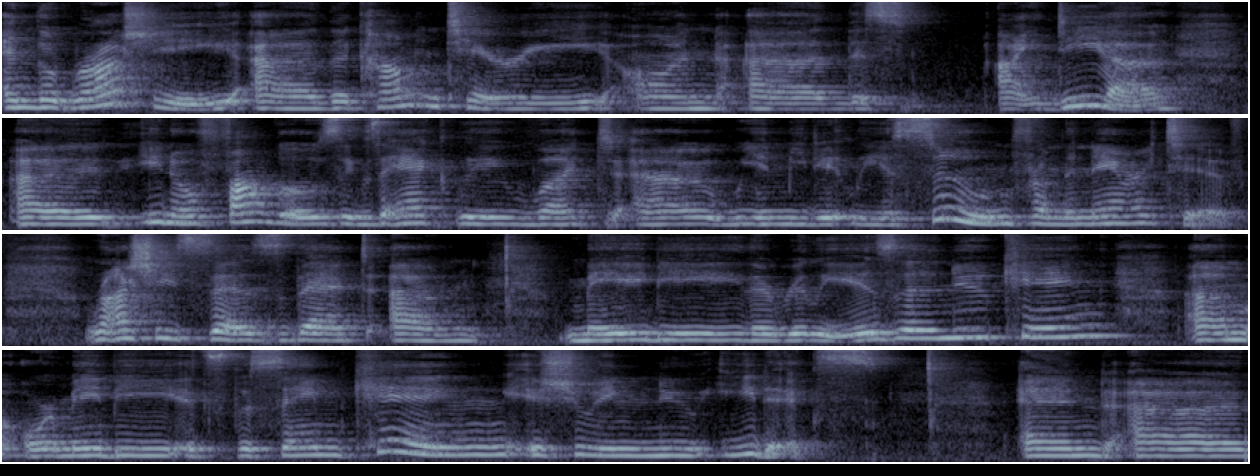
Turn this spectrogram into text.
And the Rashi, uh, the commentary on uh, this idea, uh, you know, follows exactly what we immediately assume from the narrative. Rashi says that um, maybe there really is a new king, um, or maybe it's the same king issuing new edicts. And uh,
